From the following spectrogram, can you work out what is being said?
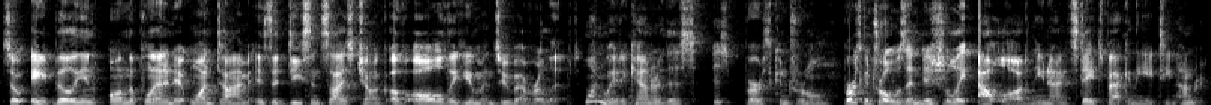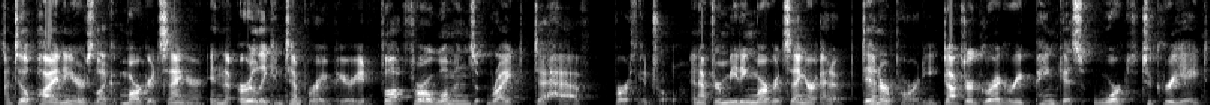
So 8 billion on the planet at one time is a decent sized chunk of all the humans who've ever lived. One way to counter this is birth control. Birth control was initially outlawed in the United States back in the 1800s, until pioneers like Margaret Sanger in the early contemporary period fought for a woman's right to have birth control. And after meeting Margaret Sanger at a dinner party, Dr. Gregory Pincus worked to create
